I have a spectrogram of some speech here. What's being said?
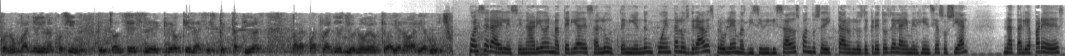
con un baño y una cocina. Entonces eh, creo que las expectativas para cuatro años yo no veo que vayan a variar mucho. ¿Cuál será el escenario en materia de salud, teniendo en cuenta los graves problemas visibilizados cuando se dictaron los decretos de la emergencia social? Natalia Paredes,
